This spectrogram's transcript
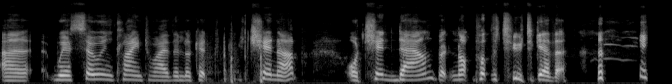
Uh, we're so inclined to either look at chin up or chin down, but not put the two together. you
